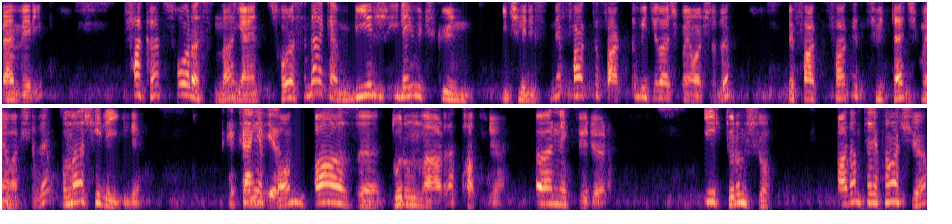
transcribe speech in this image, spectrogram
ben vereyim. Fakat sonrasında yani sonrasında derken bir ile üç gün içerisinde farklı farklı videolar çıkmaya başladı. Ve farklı farklı tweetler çıkmaya başladı. Bunlar şeyle ilgili. Ekran gidiyor. Telefon bazı durumlarda patlıyor. Örnek veriyorum. İlk durum şu. Adam telefon açıyor.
